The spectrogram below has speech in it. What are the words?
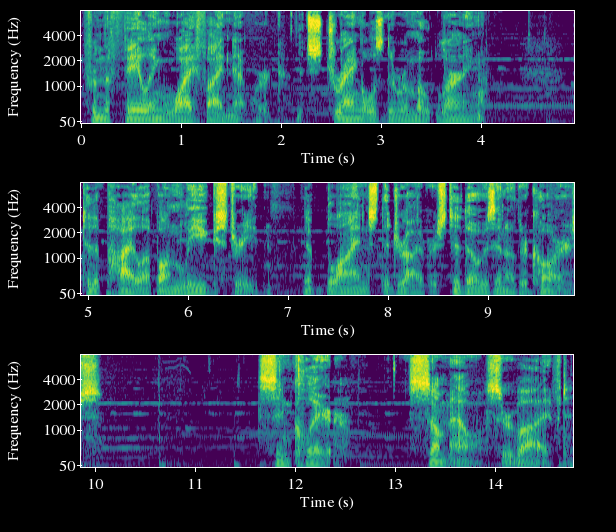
From the failing Wi Fi network that strangles the remote learning, to the pileup on League Street that blinds the drivers to those in other cars. Sinclair somehow survived,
